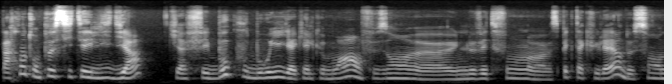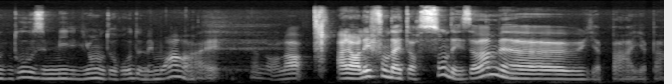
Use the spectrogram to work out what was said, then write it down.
Par contre, on peut citer Lydia, qui a fait beaucoup de bruit il y a quelques mois en faisant euh, une levée de fonds euh, spectaculaire de 112 millions d'euros de mémoire. Alors là, alors les fondateurs sont des hommes. Euh, il n'y a, pas, a pas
